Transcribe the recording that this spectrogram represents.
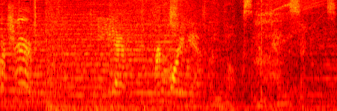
Watch him! Yes, reporting in. Unlocks in 10 seconds.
